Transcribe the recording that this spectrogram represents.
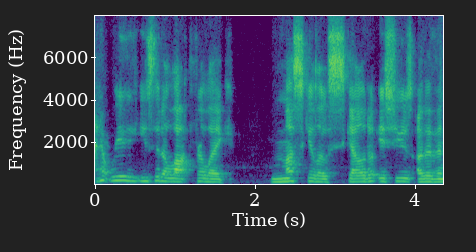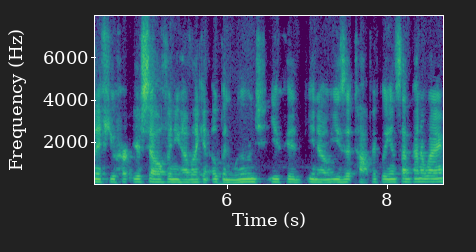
I don't really use it a lot for like musculoskeletal issues, other than if you hurt yourself and you have like an open wound, you could, you know, use it topically in some kind of way.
